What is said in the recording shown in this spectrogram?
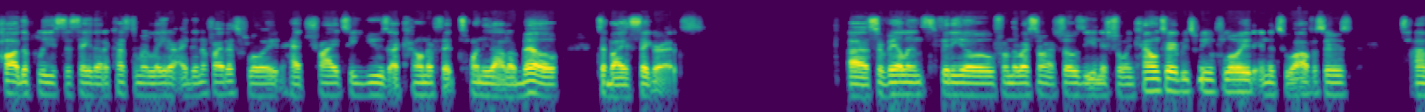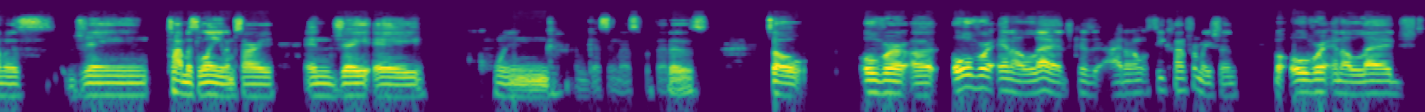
called the police to say that a customer later identified as Floyd had tried to use a counterfeit $20 bill to buy cigarettes. Uh, surveillance video from the restaurant shows the initial encounter between Floyd and the two officers, Thomas Jane Thomas Lane, I'm sorry, and J. A. Kueng. I'm guessing that's what that is. So over uh over an alleged because I don't see confirmation, but over an alleged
